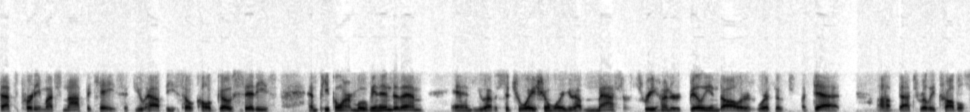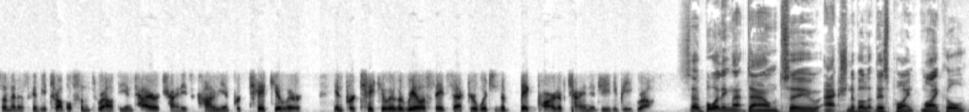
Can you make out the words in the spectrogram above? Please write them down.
That's pretty much not the case. If you have these so-called ghost cities and people aren't moving into them, and you have a situation where you have massive $300 billion worth of debt, uh, that's really troublesome, and it's going to be troublesome throughout the entire Chinese economy, in particular, in particular the real estate sector, which is a big part of China GDP growth. So, boiling that down to actionable at this point, Michael,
